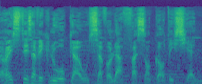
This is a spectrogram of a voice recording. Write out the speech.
restez avec nous au cas où Savola fasse encore des siennes.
